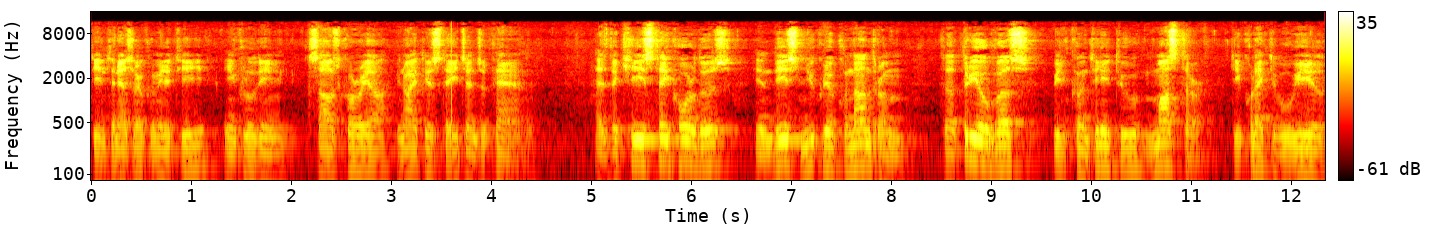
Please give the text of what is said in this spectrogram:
the international community, including South Korea, United States, and Japan. As the key stakeholders in this nuclear conundrum, the three of us will continue to muster the collective will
